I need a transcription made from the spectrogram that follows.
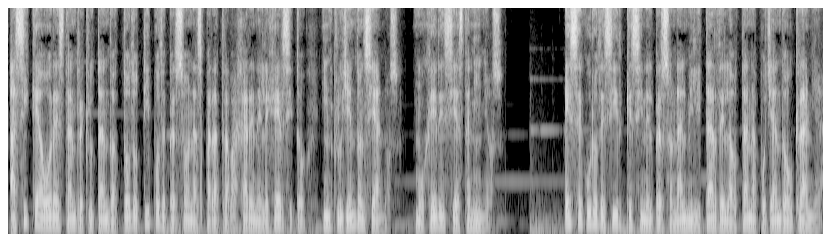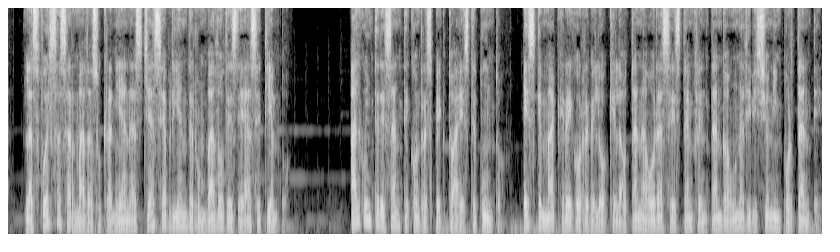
así que ahora están reclutando a todo tipo de personas para trabajar en el ejército, incluyendo ancianos, mujeres y hasta niños. Es seguro decir que sin el personal militar de la OTAN apoyando a Ucrania, las Fuerzas Armadas ucranianas ya se habrían derrumbado desde hace tiempo. Algo interesante con respecto a este punto, es que MacGregor reveló que la OTAN ahora se está enfrentando a una división importante,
